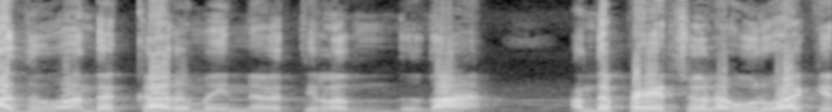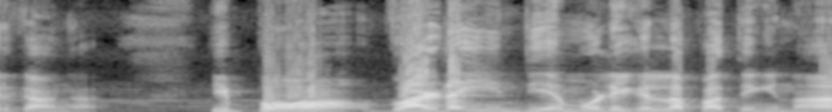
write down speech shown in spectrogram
அதுவும் அந்த கருமை நிறத்தில் இருந்து தான் அந்த பெயர் சொல்ல உருவாக்கியிருக்காங்க. இப்போ வட இந்திய மொழிகளில் பார்த்தீங்கன்னா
